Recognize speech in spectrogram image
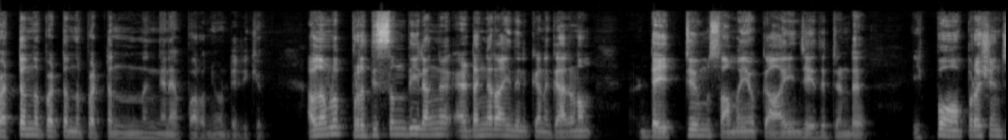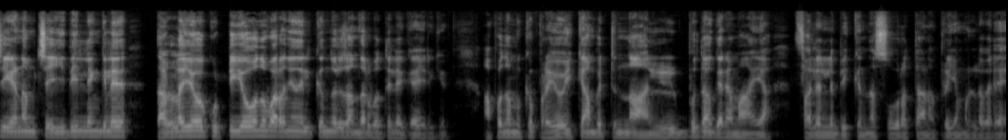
പെട്ടെന്ന് പെട്ടെന്ന് പെട്ടെന്ന് ഇങ്ങനെ പറഞ്ഞുകൊണ്ടിരിക്കും. അപ്പോൾ നമ്മൾ പ്രതിസന്ധിയിൽ അങ്ങ് ഇടങ്ങറായി നിൽക്കുകയാണ്. കാരണം ഡേറ്റും സമയമൊക്കെ ആയും ചെയ്തിട്ടുണ്ട്. ഇപ്പോൾ ഓപ്പറേഷൻ ചെയ്യണം ചെയ്തില്ലെങ്കിൽ തള്ളയോ കുട്ടിയോ എന്ന് പറഞ്ഞ് നിൽക്കുന്ന ഒരു സന്ദർഭത്തിലേക്കായിരിക്കും. അപ്പോൾ നമുക്ക് പ്രയോഗിക്കാൻ പറ്റുന്ന അത്ഭുതകരമായ ഫലം ലഭിക്കുന്ന സൂറത്താണ് പ്രിയമുള്ളവരെ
